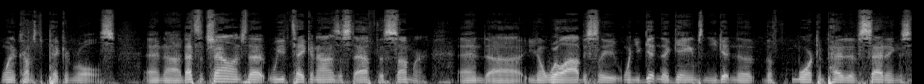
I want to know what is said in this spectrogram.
when it comes to pick and rolls, and uh, that's a challenge that we've taken on as a staff this summer. And uh, you know, we'll obviously when you get into games and you get into the more competitive settings,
